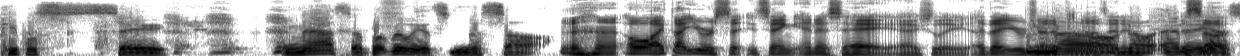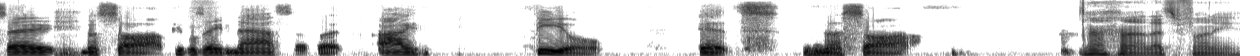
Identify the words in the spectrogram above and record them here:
People say NASA, but really it's NASA. oh, I thought you were sa- saying NSA. Actually, I thought you were trying to pronounce No, it. no, NASA. NASA, NASA. People say NASA, but I feel it's NASA. Uh-huh, that's funny.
